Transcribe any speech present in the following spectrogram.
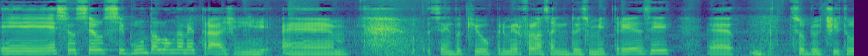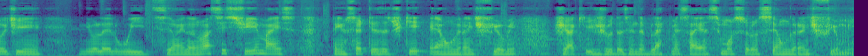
E esse é o seu segundo longa-metragem, é, sendo que o primeiro foi lançado em 2013, é, sob o título de New Little Weeds. Eu ainda não assisti, mas tenho certeza de que é um grande filme, já que Judas and the Black Messiah se mostrou ser um grande filme.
